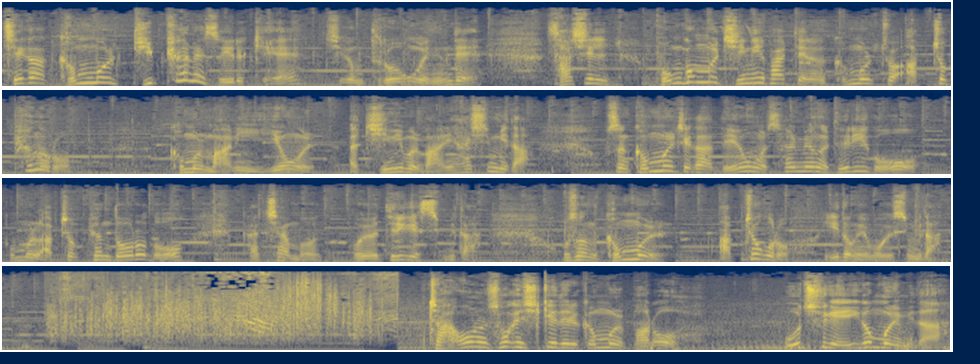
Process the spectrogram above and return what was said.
제가 건물 뒤편에서 이렇게 지금 들어오고 있는데 사실 본 건물 진입할 때는 건물 쪽 앞쪽 편으로 건물 많이 이용을 아, 진입을 많이 하십니다. 우선 건물 제가 내용을 설명을 드리고 건물 앞쪽 편 도로도 같이 한번 보여드리겠습니다. 우선 건물 앞쪽으로 이동해 보겠습니다. 자, 오늘 소개시켜 드릴 건물 바로 우측에 이 건물입니다.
